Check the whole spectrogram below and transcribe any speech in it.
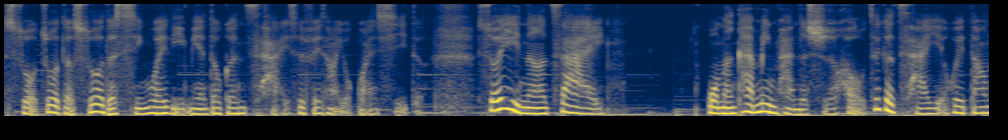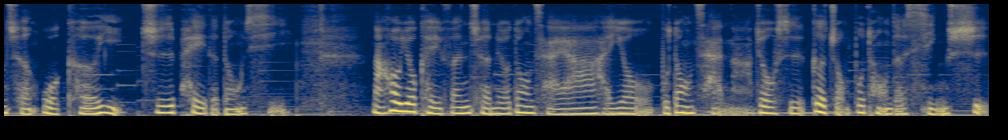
所做的所有的行为里面都跟财是非常有关系的，所以呢，在我们看命盘的时候，这个财也会当成我可以支配的东西，然后又可以分成流动财啊，还有不动产啊，就是各种不同的形式。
